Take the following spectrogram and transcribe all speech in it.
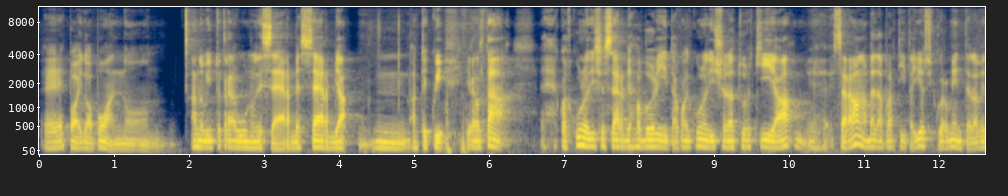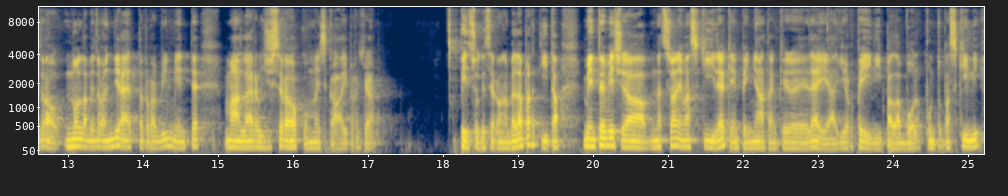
e poi dopo hanno hanno vinto 3-1 le serbe, Serbia, mh, mm, anche qui in realtà eh, qualcuno dice Serbia favorita, qualcuno dice la Turchia, eh, sarà una bella partita, io sicuramente la vedrò, non la vedrò in diretta probabilmente, ma la registrerò con MySky perché penso che sarà una bella partita, mentre invece la nazionale maschile, che è impegnata anche lei agli europei di pallavolo appunto maschili,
